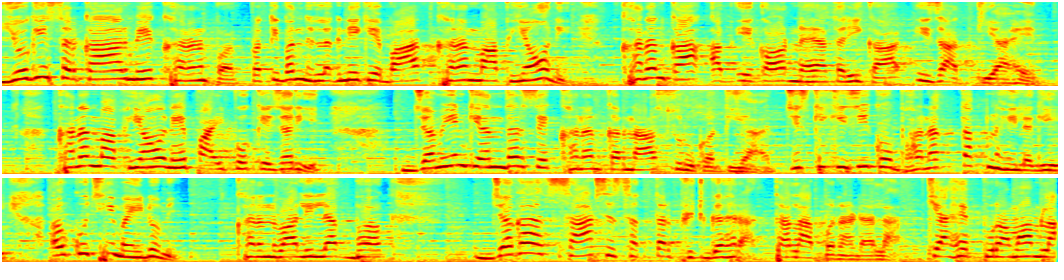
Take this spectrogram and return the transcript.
योगी सरकार में खनन पर प्रतिबंध लगने के बाद खनन माफियाओं ने खनन का अब एक और नया तरीका इजाद किया है। खनन माफियाओं ने पाइपों के ज़रिए ज़मीन के अंदर से खनन करना शुरू कर दिया, जिसकी किसी को भनक तक नहीं लगी और कुछ ही महीनों में खनन वाली लगभग जगह 60 से 70 फीट गहरा तालाब बना डाला। क्या है पूरा मामला?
